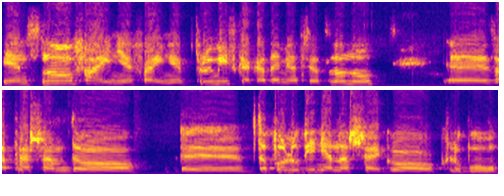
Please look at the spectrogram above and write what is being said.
Więc no fajnie, fajnie. Trójmiejska Akademia Triatlonu. E, zapraszam do, e, do polubienia naszego klubu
